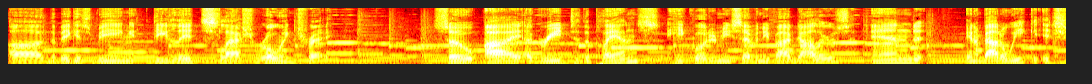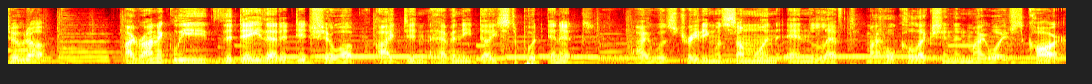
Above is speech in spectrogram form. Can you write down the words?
uh, the biggest being the lid slash rolling tray. So I agreed to the plans. He quoted me $75, and in about a week, it showed up. Ironically, the day that it did show up, I didn't have any dice to put in it. I was trading with someone and left my whole collection in my wife's car.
